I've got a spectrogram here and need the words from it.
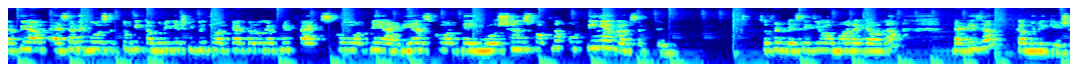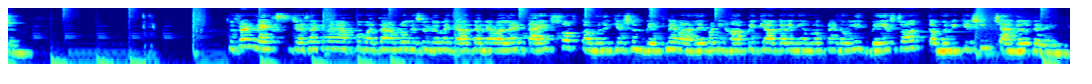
या फिर आप ऐसा भी बोल सकते हो कि कम्युनिकेशन के थ्रू आप क्या करोगे? अपने फैक्ट्स को, अपने आइडियाज़ को, अपने इमोशंस को, अपना ओपिनियन रख सकते हो। सो फ्रेंड बेसिकली वो हमारा क्या होगा? दैट इज़ अ कम्युनिकेशन तो फ्रेंड नेक्स्ट जैसा कि मैंने आपको बताया, हम लोग इस वीडियो में क्या करने वाले हैं? टाइप्स ऑफ़ कम्युनिकेशन देखने वाले बट यहाँ पे क्या करेंगे हम लोग? Friend only based on communication channel करेंगे।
